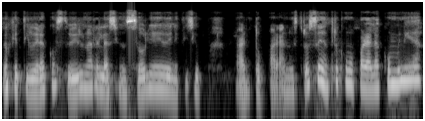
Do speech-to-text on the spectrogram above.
Mi objetivo era construir una relación sólida de beneficio tanto para nuestro centro como para la comunidad.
